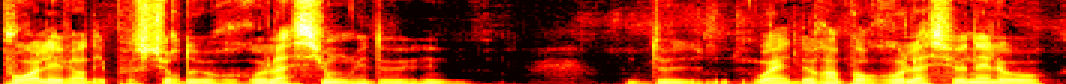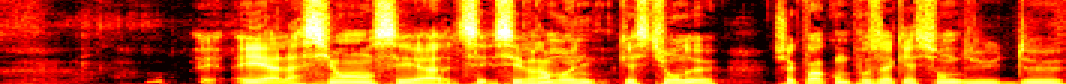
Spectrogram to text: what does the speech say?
pour aller vers des postures de relation et de de ouais de rapport relationnel au et à la science et c'est vraiment une question de chaque fois qu'on pose la question du, de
